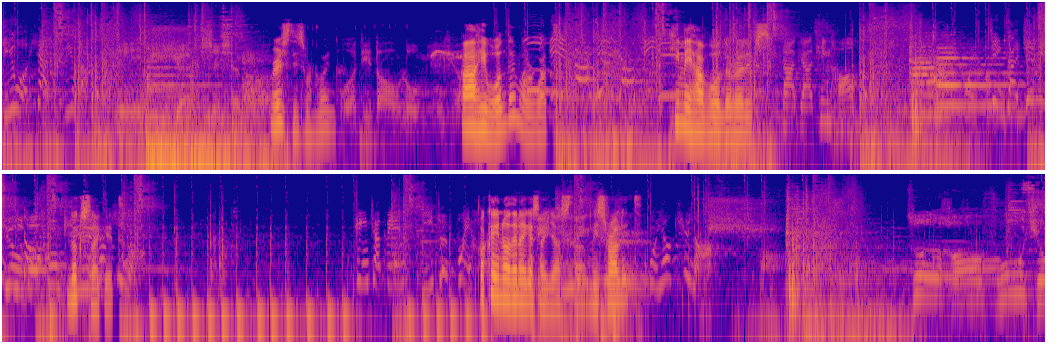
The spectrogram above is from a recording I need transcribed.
给我下指令吧。你意愿是什么？Where is this one going? Ah, he walled them or what? He may have walled the relics. Looks like it. Okay, no, then I guess I just uh, it. 做好扶穷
